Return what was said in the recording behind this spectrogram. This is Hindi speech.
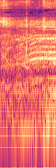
Thank.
